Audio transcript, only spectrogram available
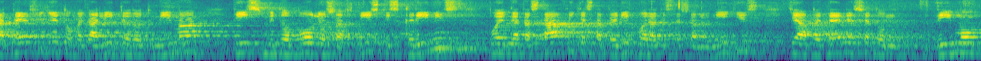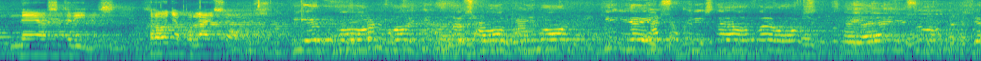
κατέφυγε το μεγαλύτερο τμήμα της Μητροπόλεως αυτής, της Κρίνης, που εγκαταστάθηκε στα περίχωρα της Θεσσαλονίκης και απετέλεσε τον Δήμο Νέας Κρίνης. Χρόνια πολλά εις όλους. Διευχών του Αγίου Δεσπότου ημών, Κύριε Ιησού Χριστέ ο Θεός, ελέησον και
